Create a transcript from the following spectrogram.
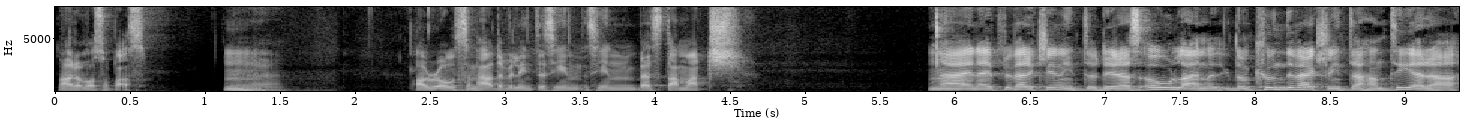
Ja, det var så pass. Mm. Eh, ja, Rosen hade väl inte sin, sin bästa match. Nej, nej, verkligen inte. Och deras o-line, de kunde verkliligen inte hantera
